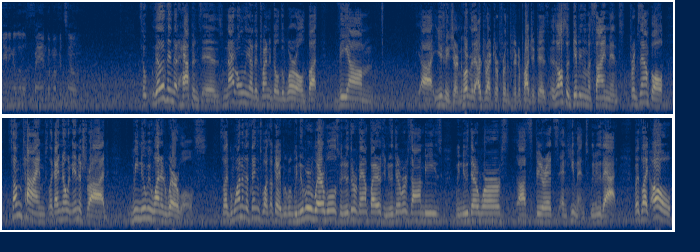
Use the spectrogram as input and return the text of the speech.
gaining a little fandom of its own. So the other thing that happens is not only are they trying to build the world, but the um, uh, usually Jeremy, whoever the art director for the particular project is, is also giving them assignments. For example, sometimes, like I know in Innistrad, we knew we wanted werewolves. So like one of the things was okay, we, we knew there were werewolves, we knew there were vampires, we knew there were zombies, we knew there were uh, spirits and humans. We knew that. But it's like, oh,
